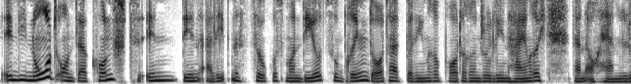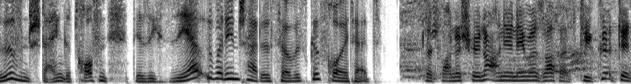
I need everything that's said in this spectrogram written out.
in die Notunterkunft in den Erlebniszirkus Mondeo zu bringen. Dort hat Berlin-Reporterin Jolien Heinrich dann auch Herrn Löwenstein getroffen, der sich sehr über den Shuttle-Service gefreut hat. Das war eine schöne, angenehme Sache. Die, die,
